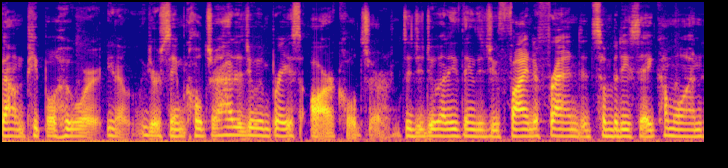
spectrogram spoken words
found people who were, you know, your same culture. How did you embrace our culture? Did you do anything? Did you find a friend? Did somebody say, "Come on,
